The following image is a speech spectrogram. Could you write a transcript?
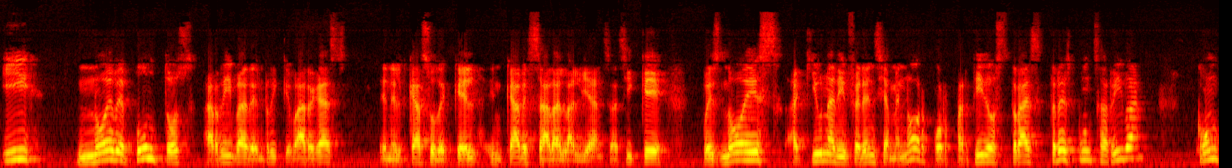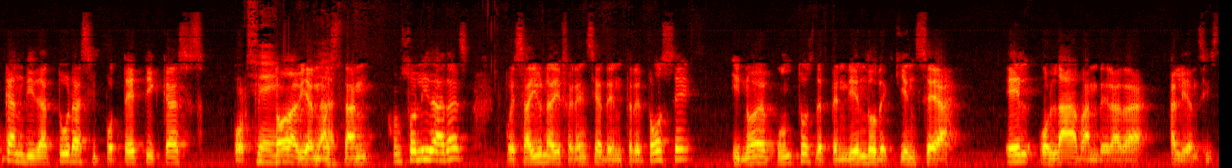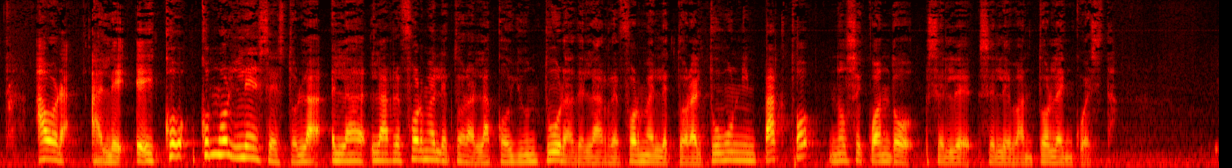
y nueve puntos arriba de Enrique Vargas en el caso de que él encabezara la alianza. Así que, pues no es aquí una diferencia menor. Por partidos traes tres puntos arriba con candidaturas hipotéticas, porque todavía no están consolidadas, pues hay una diferencia de entre 12 y 9 puntos dependiendo de quién sea él o la abanderada aliancista. Ahora, Ale, eh, ¿cómo, lees esto? La, la, reforma electoral, la coyuntura de la reforma electoral, ¿tuvo un impacto? No sé cuándo se, le, se levantó la encuesta.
